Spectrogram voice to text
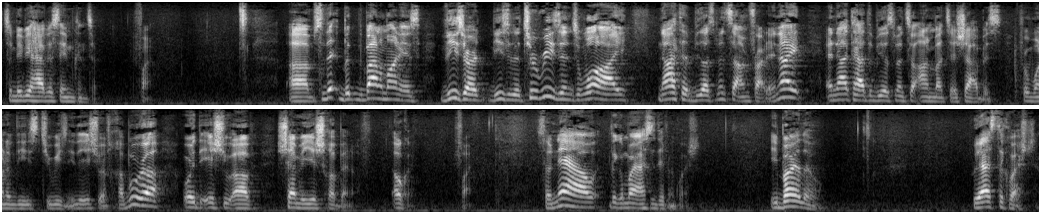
So maybe I have the same concern. Fine. Um, so, but the bottom line is these are these are the two reasons why not to have bilas mitzvah on Friday night and not to have the bilas mitzvah on Motzei Shabbos for one of these two reasons: the issue of chabura or the issue of shema yishcha benov. Okay. So now the Gemara asks a different question. Ibarlu. We asked the question.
